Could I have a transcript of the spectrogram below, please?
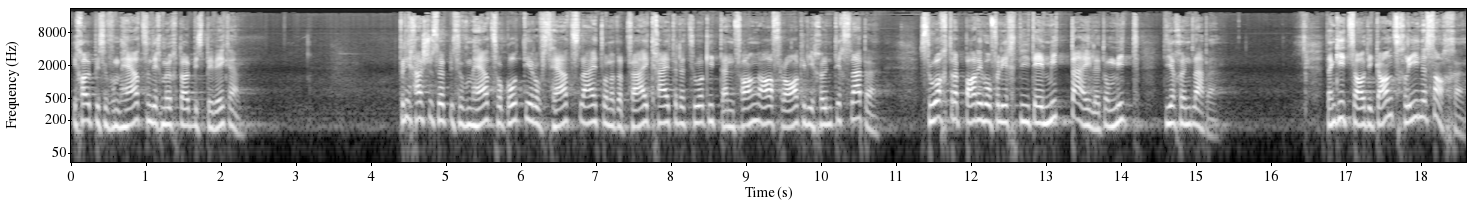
Ich habe etwas auf dem Herz und ich möchte etwas bewegen. Vielleicht hast du so etwas auf dem Herz, wo Gott dir aufs Herz leitet, wo er dir Fähigkeiten dazu gibt. Dann fang an, fragen, wie könnte ich es leben? Such dir ein paar, die vielleicht die Idee mitteilen und mit dir leben können. Dann gibt es auch die ganz kleinen Sachen.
